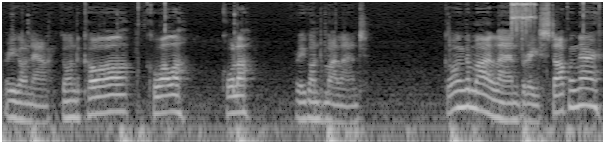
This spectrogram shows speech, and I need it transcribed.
Where are you going now? You going to Koala? Koala? Koala? Or are you going to my land? going to my land, but are you stopping there?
